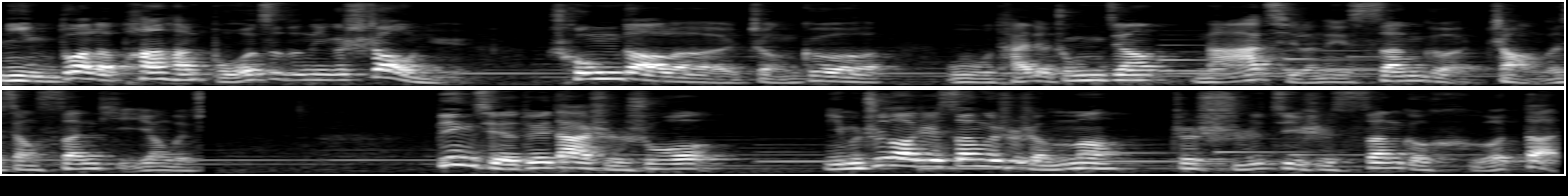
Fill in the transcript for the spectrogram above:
拧断了潘寒脖子的那个少女，冲到了整个舞台的中央，拿起了那三个长得像三体一样的，并且对大使说：“你们知道这三个是什么吗？这实际是三个核弹。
